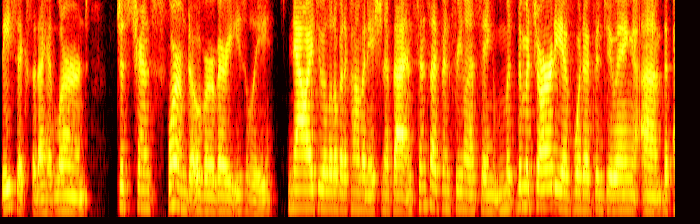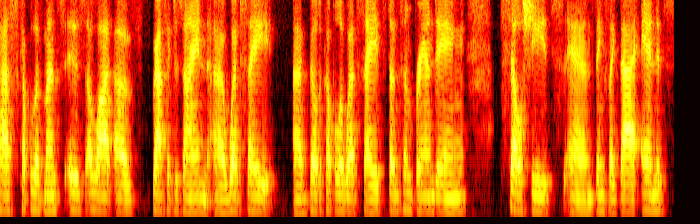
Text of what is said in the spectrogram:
basics that I had learned just transformed over very easily. Now I do a little bit of combination of that. And since I've been freelancing, the majority of what I've been doing um, the past couple of months is a lot of graphic design, uh, website, uh, built a couple of websites, done some branding, sell sheets, and things like that. And it's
